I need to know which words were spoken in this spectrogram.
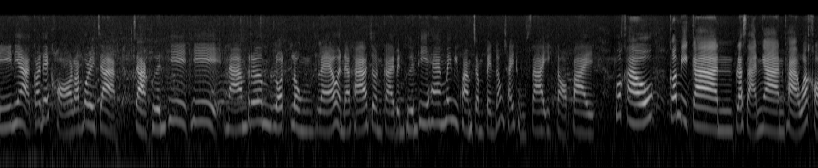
นี้เนี่ยก็ได้ขอรับบริจาคจากพื้นที่ที่น้ำเริ่มลดลงแล้วนะคะ จนกลายเป็นพื้นที่แห้งไม่มีความจำเป็นต้องใช้ถุงทรายอีกต่อไป พวกเขาก็มีการประสานงานค่ะ ว่าขอ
